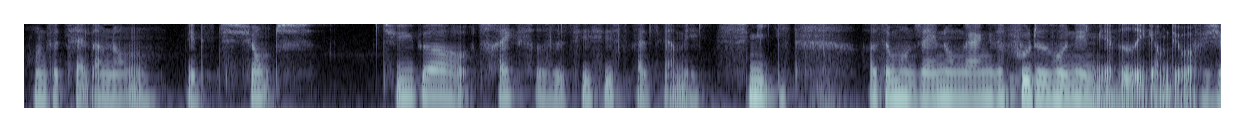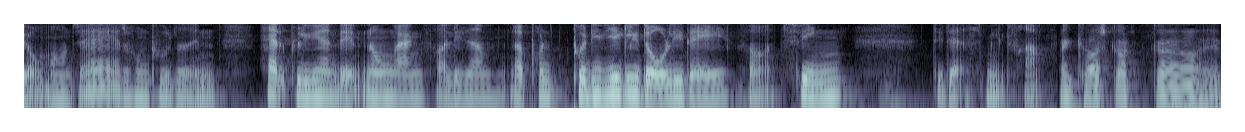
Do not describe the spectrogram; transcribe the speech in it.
Hun fortalte om nogle meditationstyper og tricks, og så til sidst var det der med smil. Og som hun sagde nogle gange, så puttede hun ind, jeg ved ikke om det var for sjov, men hun sagde, at hun puttede en halv blyant ind nogle gange, for ligesom, når på, på de virkelig dårlige dage, for at tvinge det der smil frem. Man kan også godt gøre, øh,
